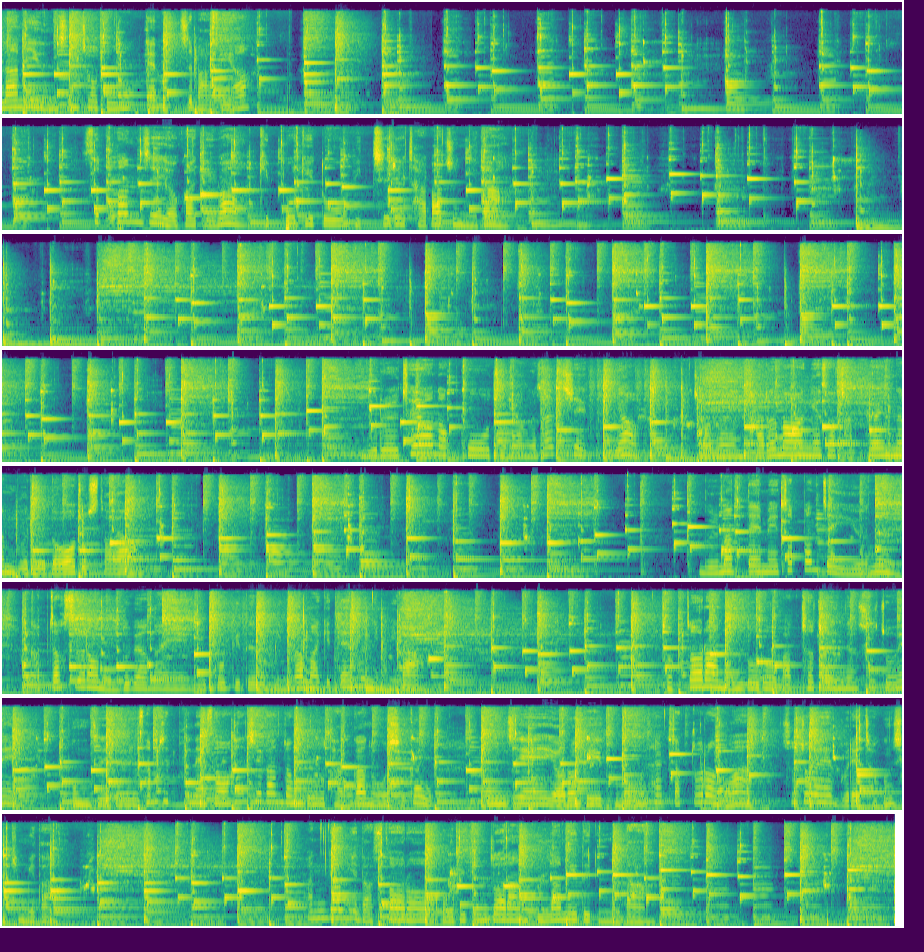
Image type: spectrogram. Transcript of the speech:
볼라미 은신처도 빼먹지 마세요. 스펀지 여과기와 기포기도 위치를 잡아줍니다. 다른 어항에서 잡혀있는 물을 넣어줬어요. 물맛 때문에 첫 번째 이유는 갑작스러운 온도 변화에 물고기들은 민감하기 때문입니다. 적절한 온도로 맞춰져 있는 수조에 봉지를 30분에서 1시간 정도 담가 놓으시고 봉지에 여러 개의 구멍을 살짝 뚫어 놓아 수조에 물에 적응시킵니다. 낯설어 어리둥절한 골라미들입니다.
